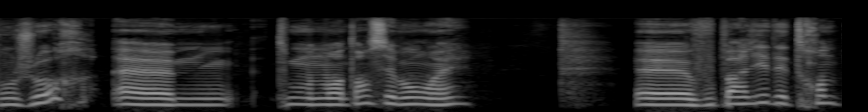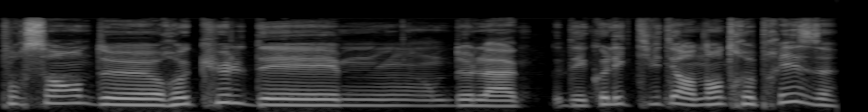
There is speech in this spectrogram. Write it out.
Bonjour, euh, tout le monde m'entend, c'est bon, ouais. Euh, vous parliez des 30% de recul des, de la, des collectivités en entreprise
